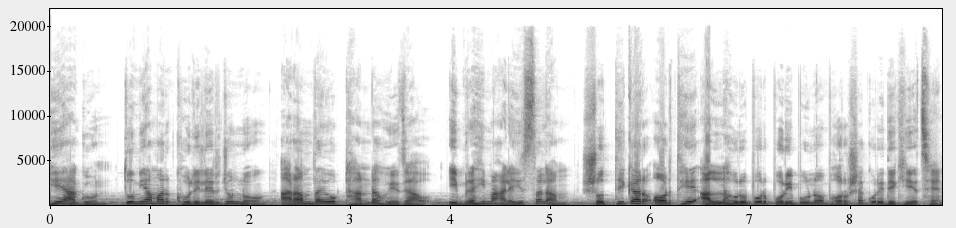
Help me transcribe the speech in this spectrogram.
হে আগুন, তুমি আমার খলিলের জন্য আরামদায়ক ঠান্ডা হয়ে যাও। ইব্রাহিম আলহিসাল্লাম সত্যিকার অর্থে আল্লাহর উপর পরিপূর্ণ ভরসা করে দেখিয়েছেন,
